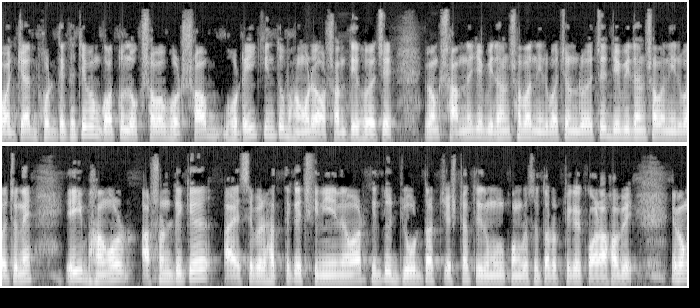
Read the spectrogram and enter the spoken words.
পঞ্চায়েত ভোট দেখেছি এবং গত লোকসভা ভোট, সব ভোটেই কিন্তু ভাঙড়ে অশান্তি হয়েছে এবং সামনে যে বিধানসভা নির্বাচন রয়েছে, যে বিধানসভা নির্বাচনে এই ভাঙড় আসনটিকে আইএসএফের হাত থেকে ছিনিয়ে নেওয়ার কিন্তু জোরদার চেষ্টা তৃণমূল কংগ্রেসের তরফ থেকে করা হবে এবং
